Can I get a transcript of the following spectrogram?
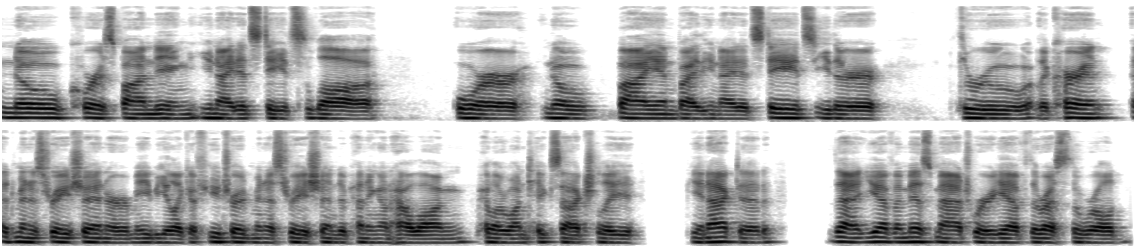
no corresponding United States law or no buy in by the United States, either through the current administration or maybe like a future administration, depending on how long Pillar One takes to actually be enacted, that you have a mismatch where you have the rest of the world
